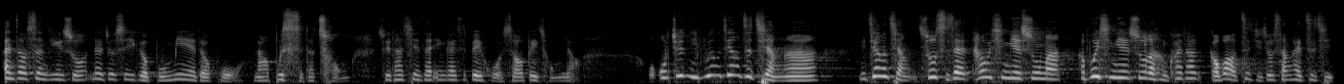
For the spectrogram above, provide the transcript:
按照圣经说，那就是一个不灭的火，然后不死的虫，所以他现在应该是被火烧、被虫咬。我我觉得你不用这样子讲啊，你这样讲，说实在，他会信耶稣吗？他不会信耶稣了，很快他搞不好自己就伤害自己，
